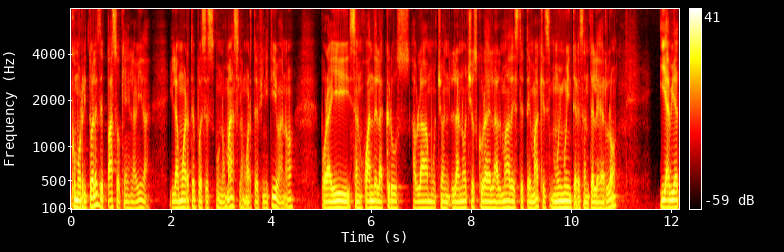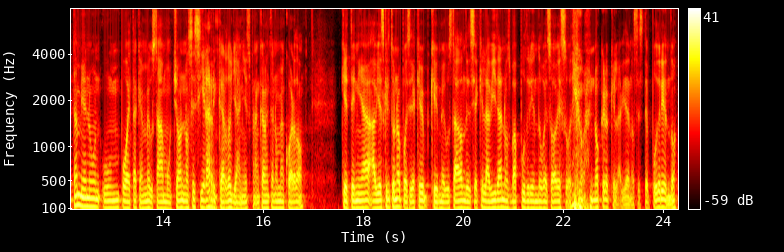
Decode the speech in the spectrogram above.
como rituales de paso que hay en la vida y la muerte pues es uno más, la muerte definitiva, ¿no? Por ahí San Juan de la Cruz hablaba mucho en La Noche Oscura del Alma de este tema, que es muy, muy interesante leerlo. Y había también un, poeta que a mí me gustaba mucho, no sé si era Ricardo Yáñez, francamente no me acuerdo, que tenía, había escrito una poesía que, que, me gustaba donde decía que la vida nos va pudriendo beso a beso. Digo, no creo que la vida nos esté pudriendo,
